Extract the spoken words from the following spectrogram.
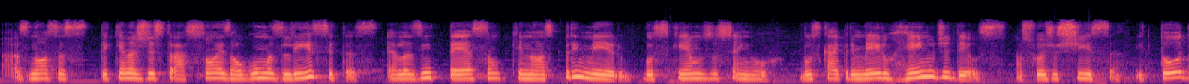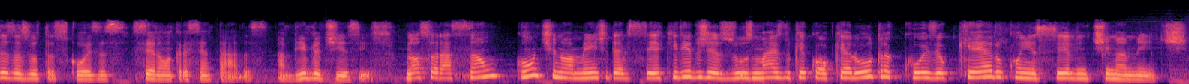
as nossas pequenas distrações, algumas lícitas, elas impeçam que nós primeiro busquemos o Senhor Buscai primeiro o reino de Deus, a sua justiça, e todas as outras coisas serão acrescentadas. A Bíblia diz isso. Nossa oração continuamente deve ser: querido Jesus, mais do que qualquer outra coisa, eu quero conhecê-lo intimamente.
